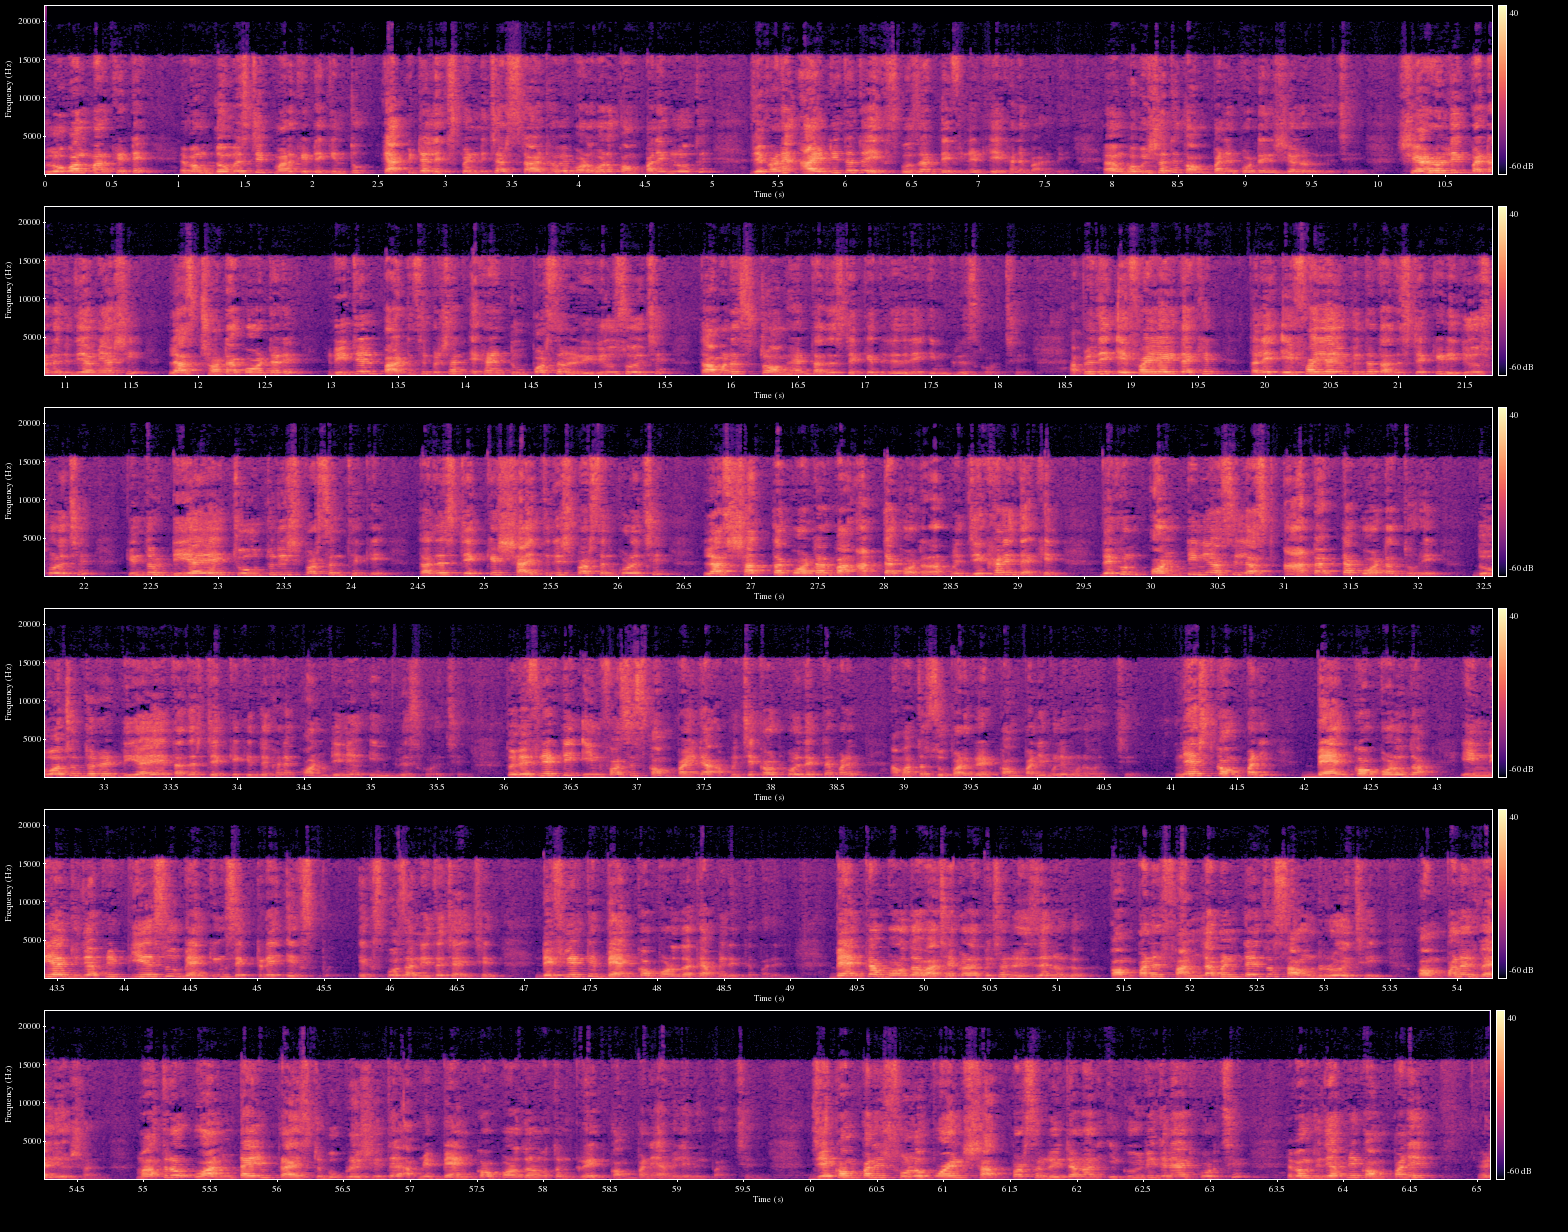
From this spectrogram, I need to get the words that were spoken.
গ্লোবাল মার্কেটে এবং ডোমেস্টিক মার্কেটে কিন্তু ক্যাপিটাল এক্সপেন্ডিচার স্টার্ট হবে বড় বড় কোম্পানিগুলোতে যে কারণে আইটিতে তো এক্সপোজার ডেফিনেটলি এখানে বাড়বে এবং ভবিষ্যতে কোম্পানির পোটেন্সিয়ালও রয়েছে। শেয়ার হোল্ডিং প্যাটার্নে যদি আমি আসি লাস্ট ছটা কোয়ার্টারে রিটেল পার্টিসিপেশন এখানে টু পার্সেন্ট রিডিউস হয়েছে, তো আমাদের স্ট্রং হ্যান্ড তাদের স্টেককে ধীরে ধীরে ইনক্রিজ করছে। আপনি যদি এফআইআই দেখেন, তাহলে এফআইআইও কিন্তু তাদের স্টেককে রিডিউস করেছে, কিন্তু ডিআইআই চৌত্রিশ পার্সেন্ট থেকে তাদের স্টেককে সাঁত্রিশ পার্সেন্ট করেছে লাস্ট সাতটা কোয়ার্টার বা আটটা কোয়ার্টার আপনি যেখানেই দেখেন, দেখুন কন্টিনিউয়াসলি লাস্ট আট, আটটা কোয়ার্টার ধরে দু বছর ধরে ডিআইএ তাদের স্টেককে কিন্তু এখানে কন্টিনিউ ইনক্রিজ করেছে। তো ডেফিনেটলি ইনফোসিস কোম্পানিটা আপনি চেক আউট করে দেখতে পারেন, আমার তো সুপার গ্রেট কোম্পানি বলে মনে হচ্ছে। Next company bank of Baroda India যদি আপনি পিএসইউ ব্যাংকিং সেক্টরে এক্সপোজার নিতে চাইছেন ডেফিনেটলি ব্যাংক অফ বরোদাকে আপনি দেখতে পারেন। ব্যাংক অফ বরোদা বাছাই করার পিছনে রিজন হলো কোম্পানির ফান্ডামেন্টালি তো সাউন্ড রয়েছেই কোম্পানির ভ্যালুয়েশন মাত্র one time price to book রেশিওতে আপনি ব্যাংক অফ বরোদার মতন গ্রেট কোম্পানি অ্যাভেলেবেল পাচ্ছেন। যে কোম্পানি ষোলো পয়েন্ট সাত percent return on equity generate করছে, এবং যদি আপনি কোম্পানির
